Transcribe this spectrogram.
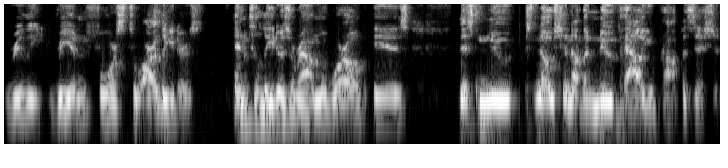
really reinforce to our leaders and to leaders around the world is this new this notion of a new value proposition.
